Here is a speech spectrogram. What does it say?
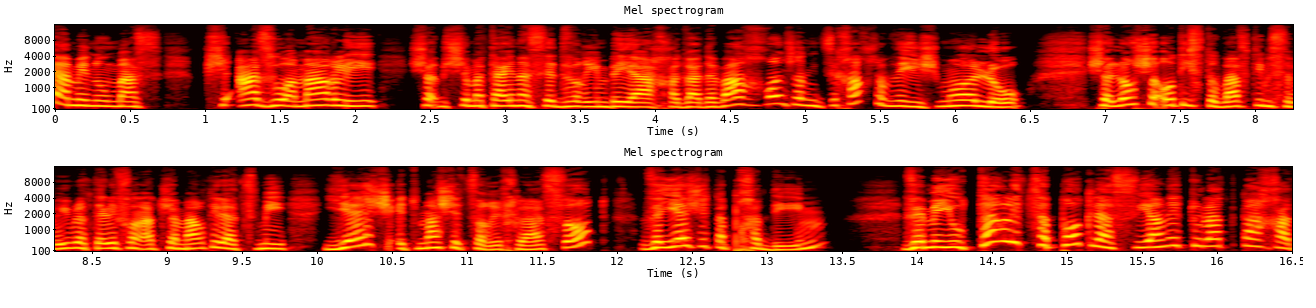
היה מנומס, כשאז הוא אמר לי ש- שמתי נעשה דברים ביחד. והדבר האחרון שאני צריכה עכשיו זה לשמוע לא. שלוש שעות הסתובבתי מסביב לטלפון עד שאמרתי לעצמי, יש את מה שצריך לעשות, ויש את הפחדים, ומיותר לצפות לעשייה נטולת פחד.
